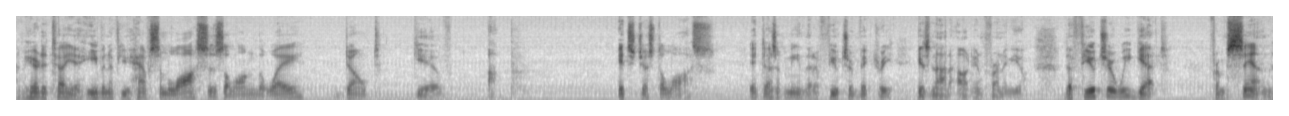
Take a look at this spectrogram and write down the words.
I'm here to tell you, even if you have some losses along the way, don't give up. It's just a loss. It doesn't mean that a future victory is not out in front of you. The future we get from sin,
